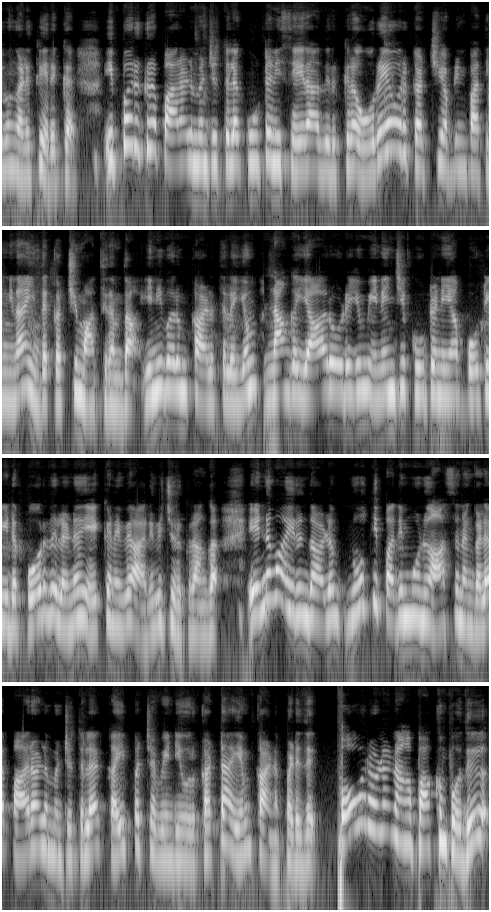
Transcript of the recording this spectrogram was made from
இவங்களுக்கு இருக்கு. இப்போ இருக்கிற பாராளுமன்றத்துல கூட்டணி சேராத அது இருக்கிற ஒரே ஒரு கட்சி அப்படின்னு பாத்தீங்கன்னா இந்த கட்சி மாத்திரம்தான். இனி வரும் காலத்திலையும் நாங்க யாரோடையும் இணைஞ்சு கூட்டணியா போட்டியிட போறது இல்லைன்னு ஏற்கனவே அறிவிச்சிருக்கிறாங்க. என்னவா இருந்தாலும் நூத்தி பதிமூணு ஆசனங்களை பாராளுமன்றத்துல கைப்பற்ற வேண்டிய ஒரு கட்டாயம் காணப்படுது. ஓவரால் நாங்க பார்க்கும்போது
